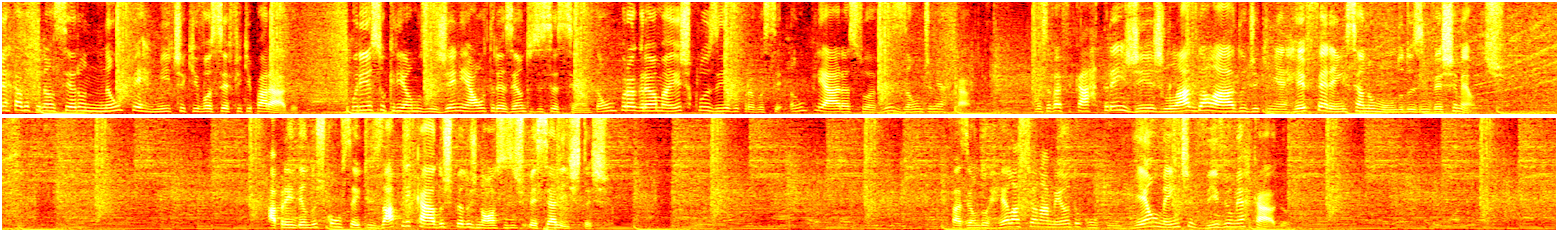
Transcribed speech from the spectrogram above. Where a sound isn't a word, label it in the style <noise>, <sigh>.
mercado financeiro não permite que você fique parado. Por isso, criamos o Genial 360, um programa exclusivo para você ampliar a sua visão de mercado. Você vai ficar três dias lado a lado de quem é referência no mundo dos investimentos. Aprendendo os conceitos aplicados pelos nossos especialistas. Fazendo relacionamento com quem realmente vive o mercado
